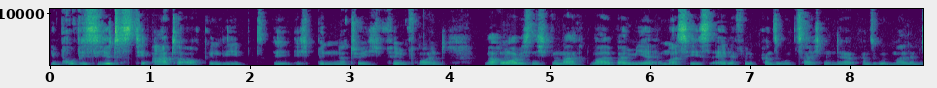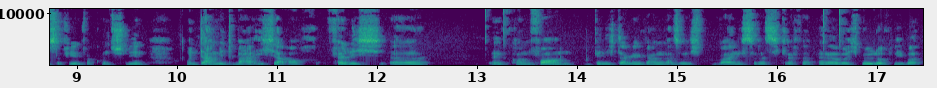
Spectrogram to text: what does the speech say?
improvisiertes Theater auch geliebt. Ich bin natürlich Filmfreund. Warum habe ich es nicht gemacht? Weil bei mir immer es hieß, ey, der Philipp kann so gut zeichnen, der kann so gut malen, der muss auf jeden Fall Kunst studieren. Und damit war ich ja auch völlig äh, äh konform, bin ich da gegangen. Also ich war ja nicht so, dass ich gedacht habe, ja, aber ich will doch lieber.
